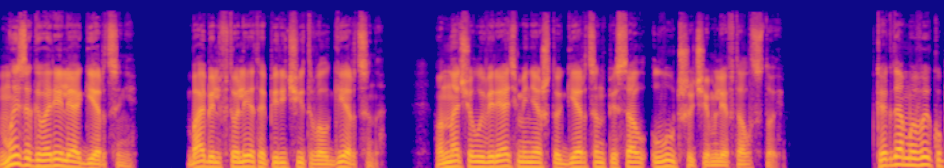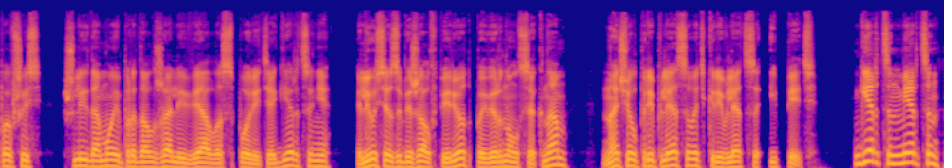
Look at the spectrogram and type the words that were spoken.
Мы заговорили о Герцене. Бабель в то лето перечитывал Герцена. Он начал уверять меня, что Герцен писал лучше, чем Лев Толстой. Когда мы, выкупавшись, шли домой и продолжали вяло спорить о Герцене, Люся забежал вперед, повернулся к нам, начал приплясывать, кривляться и петь. «Герцен, Мерцен,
